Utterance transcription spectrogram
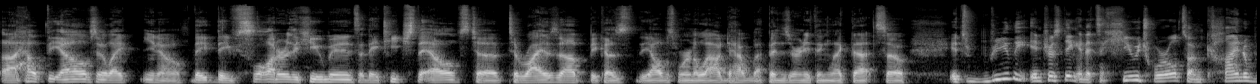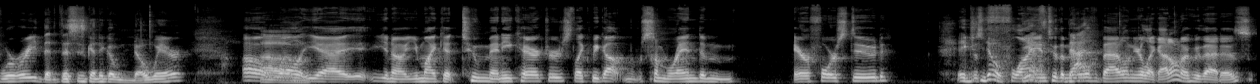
uh, help the elves. They're like you know they they slaughter the humans and they teach the elves to to rise up because the elves weren't allowed to have weapons or anything like that. So it's really interesting and it's a huge world. So I'm kind of worried that this is going to go nowhere. Oh well, Um, yeah. You know, you might get too many characters. Like we got some random Air Force dude It, just no, fly yes, into the that- middle of a battle, and you're like, I don't know who that is.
